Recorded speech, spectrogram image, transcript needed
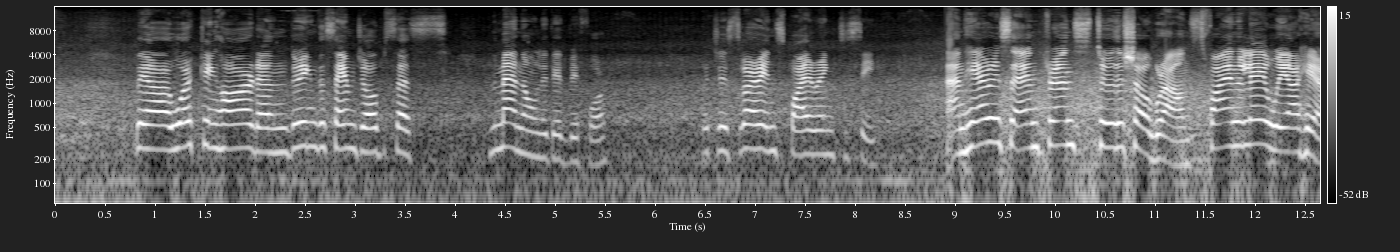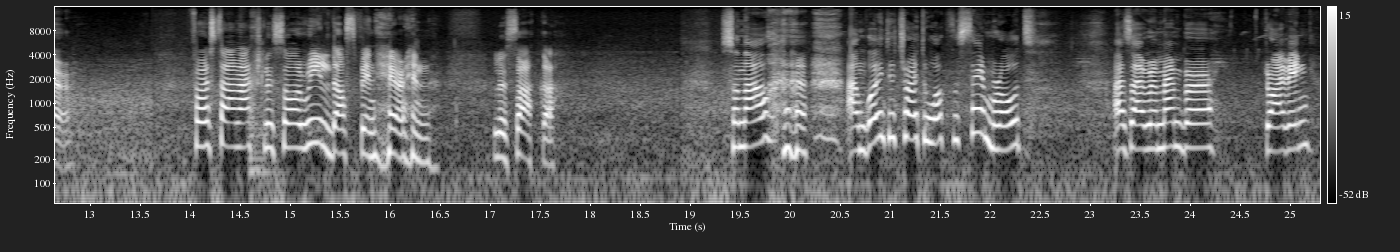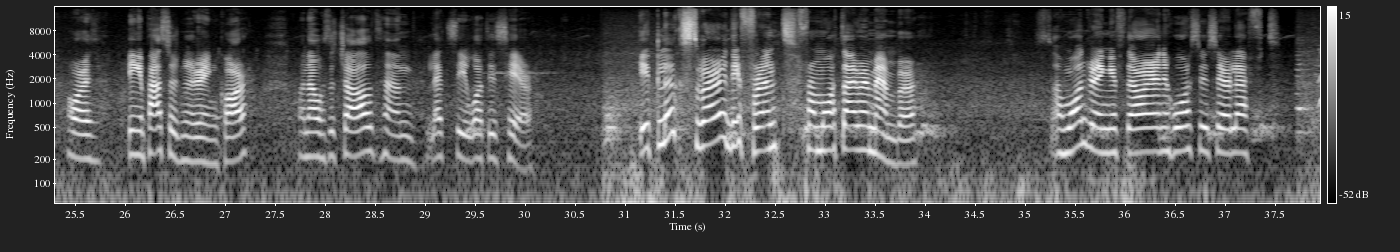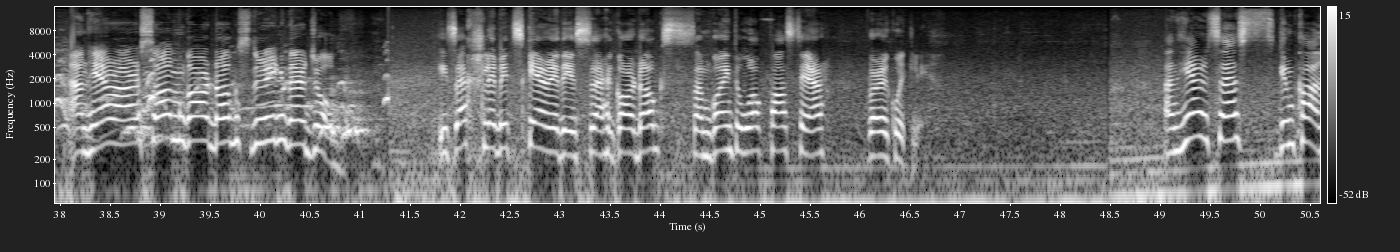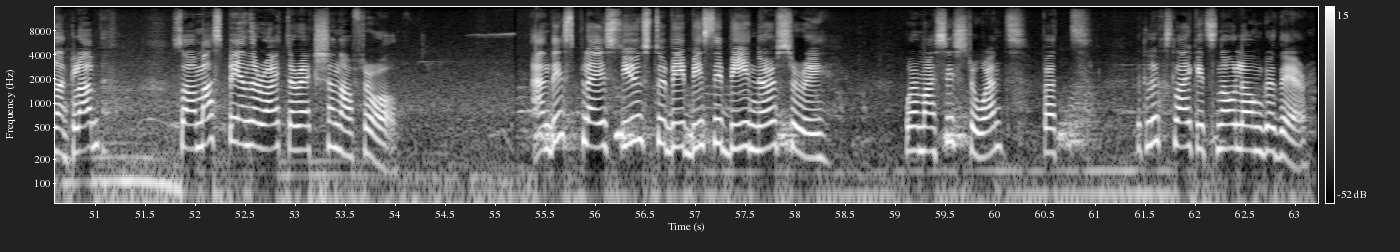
they are working hard and doing the same jobs as the men only did before, which is very inspiring to see. And here is the entrance to the showgrounds. Finally, we are here. First time I actually saw a real dustbin here in Lusaka. So now I'm going to try to walk the same road as I remember driving or being a passenger in a car when I was a child and let's see what is here. It looks very different from what I remember. So I'm wondering if there are any horses here left. And here are some guard dogs doing their job. It's actually a bit scary, these uh, guard dogs, so I'm going to walk past here very quickly. And here it says Gymkhana Club, so I must be in the right direction after all. And this place used to be BCB Nursery, where my sister went, but it looks like it's no longer there.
